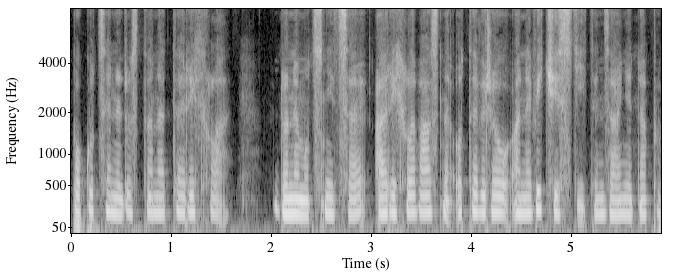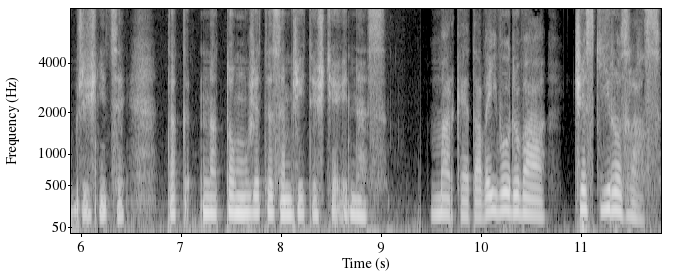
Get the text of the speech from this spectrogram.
pokud se nedostanete rychle do nemocnice a rychle vás neotevřou a nevyčistí ten zánět na pobřišnici, tak na to můžete zemřít ještě i dnes. Markéta Vejvodová, Český rozhlas.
